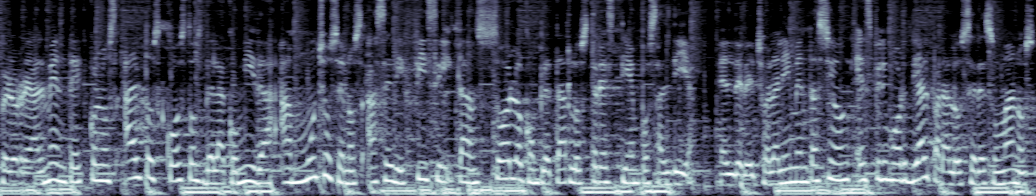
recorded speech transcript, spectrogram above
Pero realmente, con los altos costos de la comida, a muchos se nos hace difícil tan solo completar los tres tiempos al día. El derecho a la alimentación es primordial para los seres humanos,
